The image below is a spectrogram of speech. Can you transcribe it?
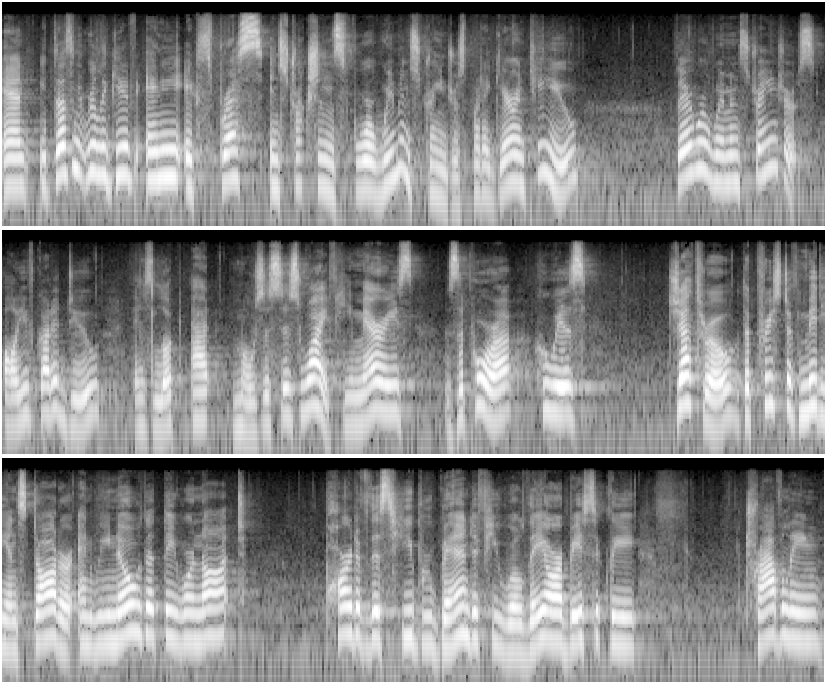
And it doesn't really give any express instructions for women strangers, but I guarantee you there were women strangers. All you've got to do is look at Moses' wife. He marries Zipporah, who is Jethro, the priest of Midian's daughter, and we know that they were not part of this Hebrew band, if you will. They are basically traveling,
